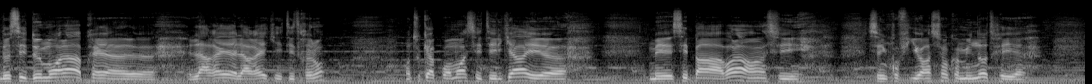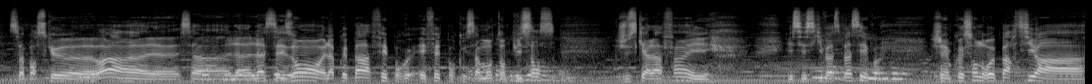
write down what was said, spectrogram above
de ces deux mois-là après l'arrêt, l'arrêt qui été très long. En tout cas, pour moi, c'était le cas. Et, euh, mais c'est pas. Voilà, hein, c'est une configuration comme une autre. Et euh, c'est parce que euh, voilà, ça, la, saison, la prépa fait pour, est faite pour que ça monte en puissance jusqu'à la fin. Et, c'est ce qui va se passer. J'ai l'impression de repartir à.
